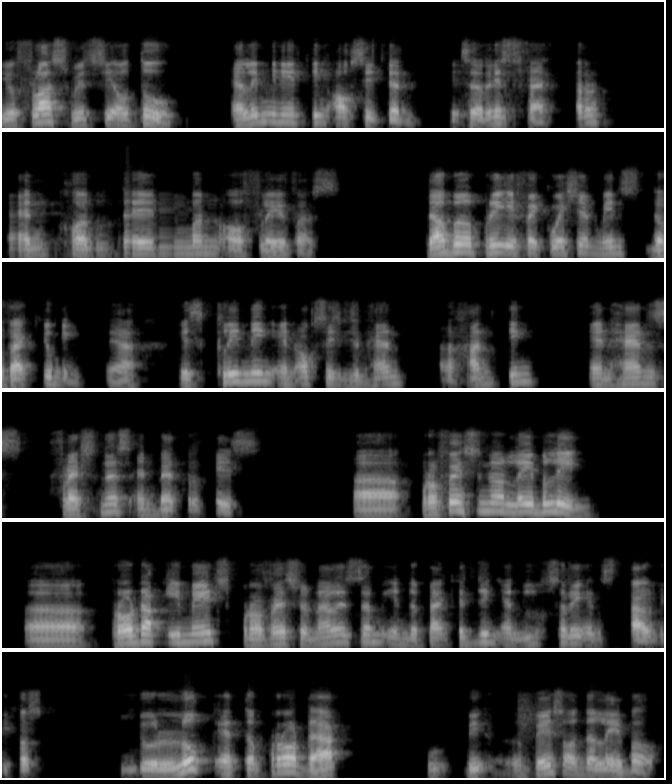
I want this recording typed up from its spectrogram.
you flush with CO2. Eliminating oxygen is a risk factor and containment of flavors. Double pre-evacuation means the vacuuming. Yeah, is cleaning and oxygen hand, uh, hunting, enhance freshness and better taste. Uh, professional labeling, uh, product image, professionalism in the packaging, and luxury and style because you look at the product based on the label.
